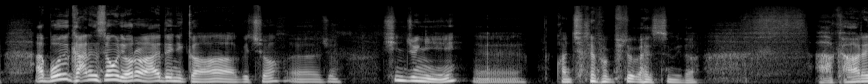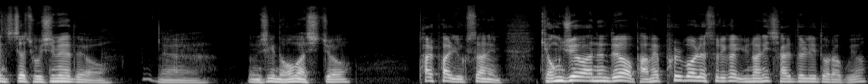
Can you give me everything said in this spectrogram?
아, 모든 가능성을 열어놔야 되니까, 그렇죠? 좀 신중히 에, 관찰해 볼 필요가 있습니다. 아, 가을엔 진짜 조심해야 돼요. 네, 음식이 너무 맛있죠. 8864님, 경주에 왔는데요. 밤에 풀벌레 소리가 유난히 잘 들리더라고요.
